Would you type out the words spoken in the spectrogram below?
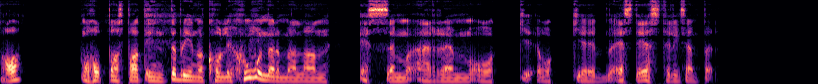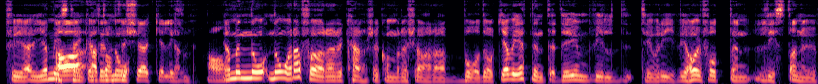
ja. Och hoppas på att det inte blir några kollisioner mellan SM, RM och, och SDS till exempel. För jag, jag ja misstänker att, att, det de no- försöker liksom. Ja. Ja men no- några förare kanske kommer att köra både och. Jag vet inte, det är en vild teori. Vi har ju fått en lista nu.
